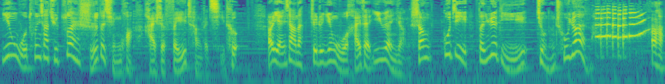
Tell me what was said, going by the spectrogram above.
鹦鹉吞下去钻石的情况还是非常的奇特。而眼下呢，这只鹦鹉还在医院养伤，估计本月底就能出院了。哈哈，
